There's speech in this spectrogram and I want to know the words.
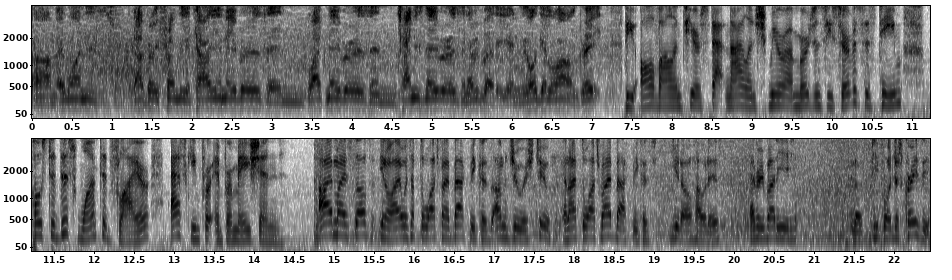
Um, everyone is got very friendly Italian neighbors and black neighbors and Chinese neighbors and everybody, and we all get along great. The all-volunteer Staten Island Shmira Emergency Services team posted this wanted flyer asking for information. I myself, you know, I always have to watch my back because I'm Jewish too, and I have to watch my back because you know how it is. Everybody, you know, people are just crazy.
